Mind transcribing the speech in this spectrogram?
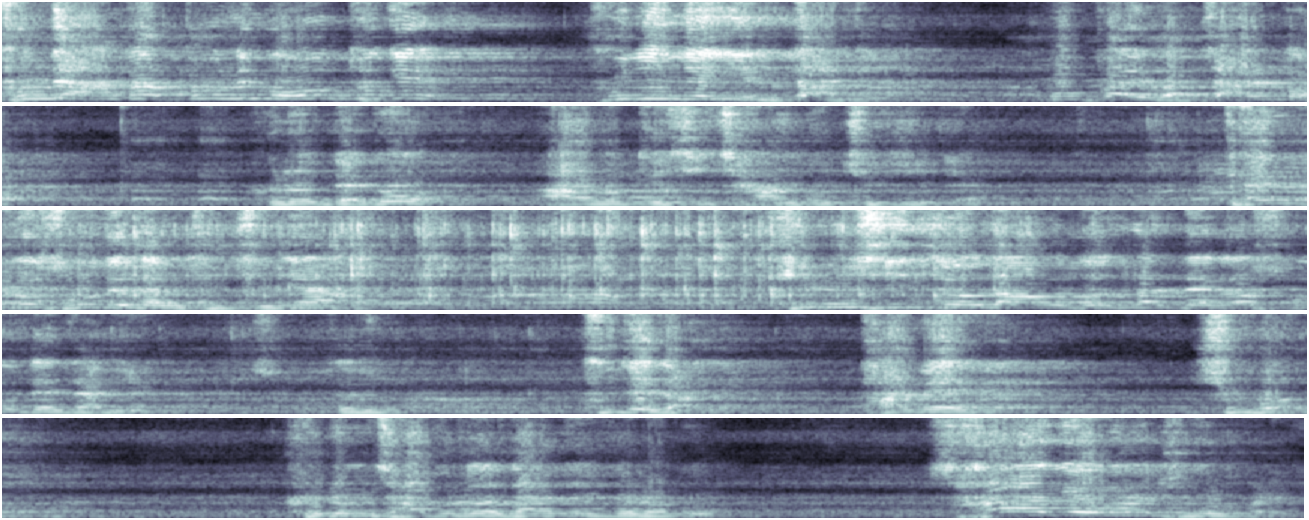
군대 안 갔다 오면 어떻게 군인 얘기를 따냐. 오빠이가 짧어. 그런데도 아노켓이 장군 출신이야. 탱크 소대장 출신이야. 김신조 나오던 날 내가 소대장이야. 부대장. 밤에 죽어. 그놈 잡으러 다니더라고. 4개월은 죽을 뻔했어.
